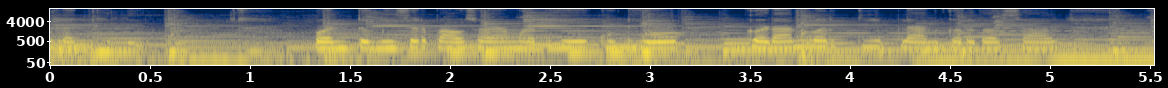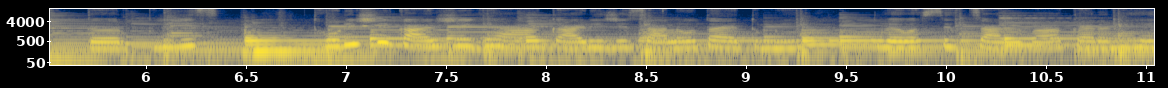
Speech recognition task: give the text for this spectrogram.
लकीली पण तुम्ही जर पावसाळ्यामध्ये कुठे गडांवरती प्लॅन करत असाल तर प्लीज थोडीशी काळजी घ्या. गाडी जी चालवताय तुम्ही व्यवस्थित चालवा. कारण हे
